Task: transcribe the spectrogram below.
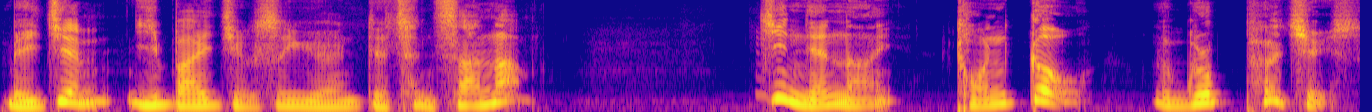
每件一百九十元的衬衫了。近年来，团购 （group purchase）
